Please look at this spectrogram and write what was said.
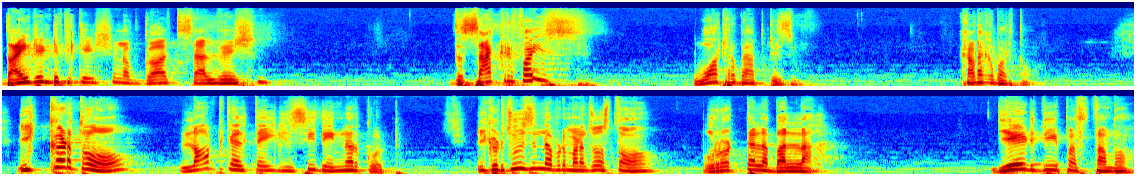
the identification of God salvation the sacrifice water baptism కడగబడతాం. ఇక్కడతో లోపటికి వెళ్తే you see the inner court ఇక్కడ చూసినప్పుడు మనం చూస్తాం రొట్టెల బల్ల ఏడు దీప స్తంభం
